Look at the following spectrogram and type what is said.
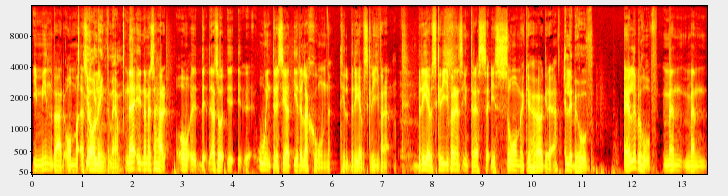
i min värld, om... Alltså, Jag håller inte med. Nej, nej men så här. Och, det, alltså, ointresserad i relation till brevskrivaren. Brevskrivarens intresse är så mycket högre. Eller behov. Eller behov. Men, men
